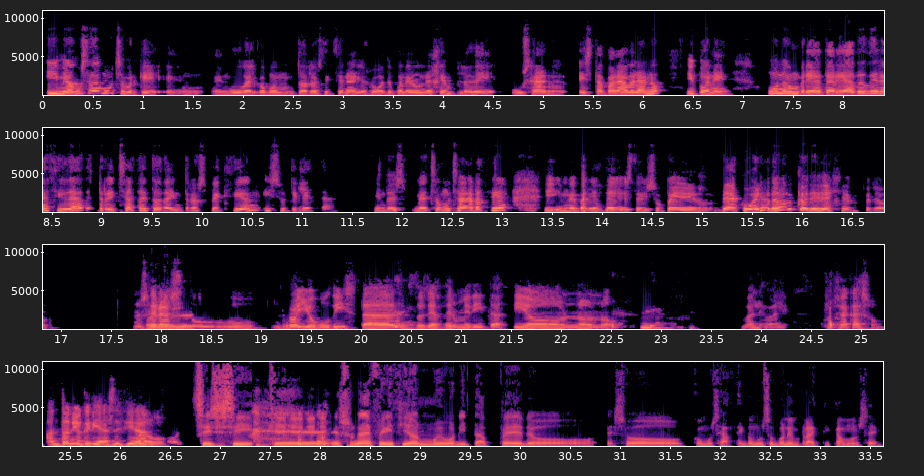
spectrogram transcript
Y me ha gustado mucho porque en, en Google, como en todos los diccionarios, luego te ponen un ejemplo de usar esta palabra, ¿no? Y pone, un hombre atareado de la ciudad rechaza toda introspección y sutileza. Y entonces me ha hecho mucha gracia y me parece, estoy súper de acuerdo con el ejemplo. ¿No serás oye. tu rollo budista de estos de hacer meditación? No, ¿no? Vale, vale. Por si acaso. Antonio, ¿querías decir algo? Sí, sí, sí, que es una definición muy bonita, pero eso, ¿cómo se hace? ¿Cómo se pone en práctica, Monse?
